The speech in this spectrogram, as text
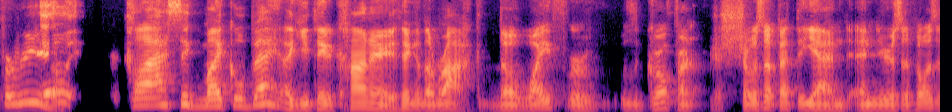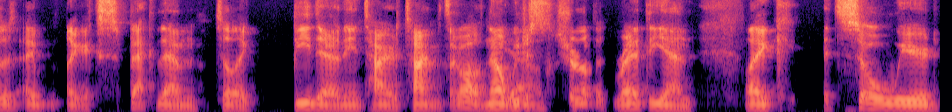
for Reva. Classic Michael Bay. Like you think of Con Air, you think of The Rock. The wife or the girlfriend just shows up at the end, and you're supposed to like expect them to like be there the entire time. It's like, oh no, yeah. we just showed up right at the end. Like it's so weird.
